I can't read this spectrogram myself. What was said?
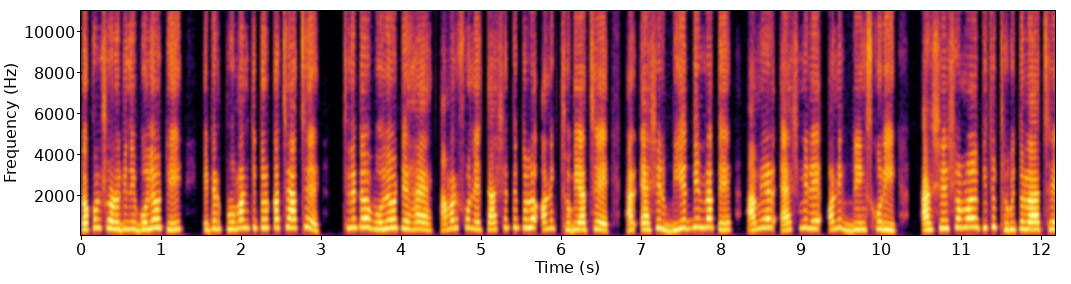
তখন সরোজিনী বলে ওঠে, এটার প্রমাণ কি তোর কাছে আছে? ছেলেটাও বলে ওঠে হ্যাঁ আমার ফোনে তার সাথে তোলা অনেক ছবি আছে। আর অ্যাশের বিয়ের দিন রাতে আমি আর অ্যাশ মিলে অনেক ড্রিঙ্কস করি। আর সেই সময় কিছু ছবি তোলা আছে।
